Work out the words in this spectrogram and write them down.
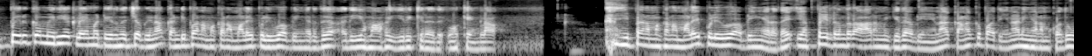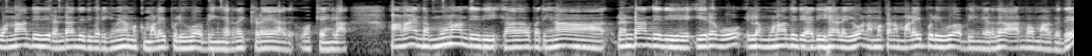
இப்போ இருக்க மாரியே கிளைமேட் இருந்துச்சு அப்படின்னா கண்டிப்பாக நமக்கான மழைப்பொழிவு அப்படிங்கிறது அதிகமாக இருக்கிறது. ஓகேங்களா இப்போ நமக்கான மழைப்பொழிவு அப்படிங்கிறது எப்போயிலிருந்து ஆரம்பிக்குது அப்படிங்கன்னா கணக்கு பார்த்தீங்கன்னா நீங்கள் நமக்கு வந்து ஒன்றாந்தேதி ரெண்டாந்தேதி வரைக்குமே நமக்கு மழைப்பொழிவு அப்படிங்கிறதே கிடையாது. ஓகேங்களா? ஆனால் இந்த மூணாந்தேதி அதாவது பார்த்தீங்கன்னா ரெண்டாந்தேதி இரவோ இல்லை மூணாந்தேதி அதிகாலையோ நமக்கான மழைப்பொழிவு அப்படிங்கிறது ஆரம்பமாகுது.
